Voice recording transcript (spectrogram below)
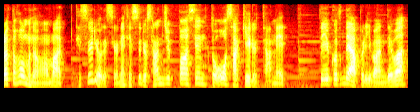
プラットフォームの、まあ、手数料ですよね。手数料30%を避けるためっていうことで、アプリ版では、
